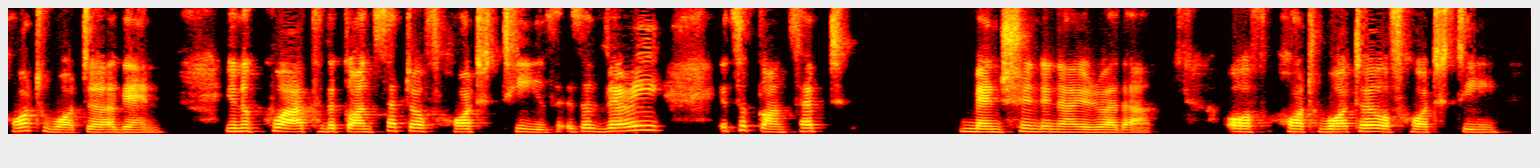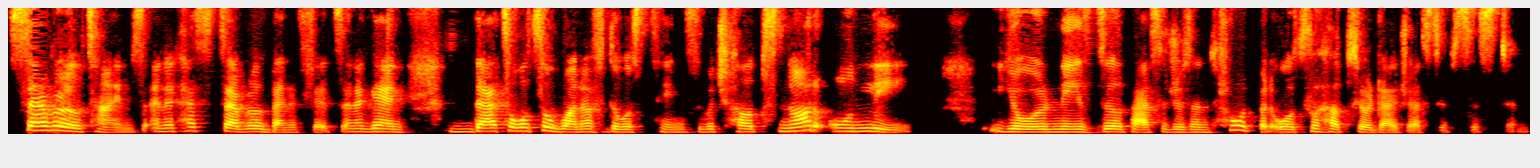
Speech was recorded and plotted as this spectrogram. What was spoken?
hot water again. You know quat the concept of hot teas is a very it's a concept mentioned in ayurveda of hot water of hot tea several times and it has several benefits. And again that's also one of those things which helps not only your nasal passages and throat but also helps your digestive system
